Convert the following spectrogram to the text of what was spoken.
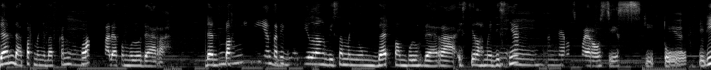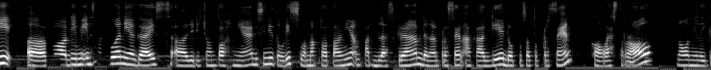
dan dapat menyebabkan Hmm. plak pada pembuluh darah. Dan plak Hmm. ini yang tadi gue bilang bisa menyumbat pembuluh darah. Istilah medisnya Mm-mm. atherosclerosis gitu. Iya. Jadi eh, kalau di mie instan gue nih ya guys, eh, jadi contohnya di sini tulis lemak totalnya 14 gram dengan persen AKG 21 persen, kolesterol 0 mg,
